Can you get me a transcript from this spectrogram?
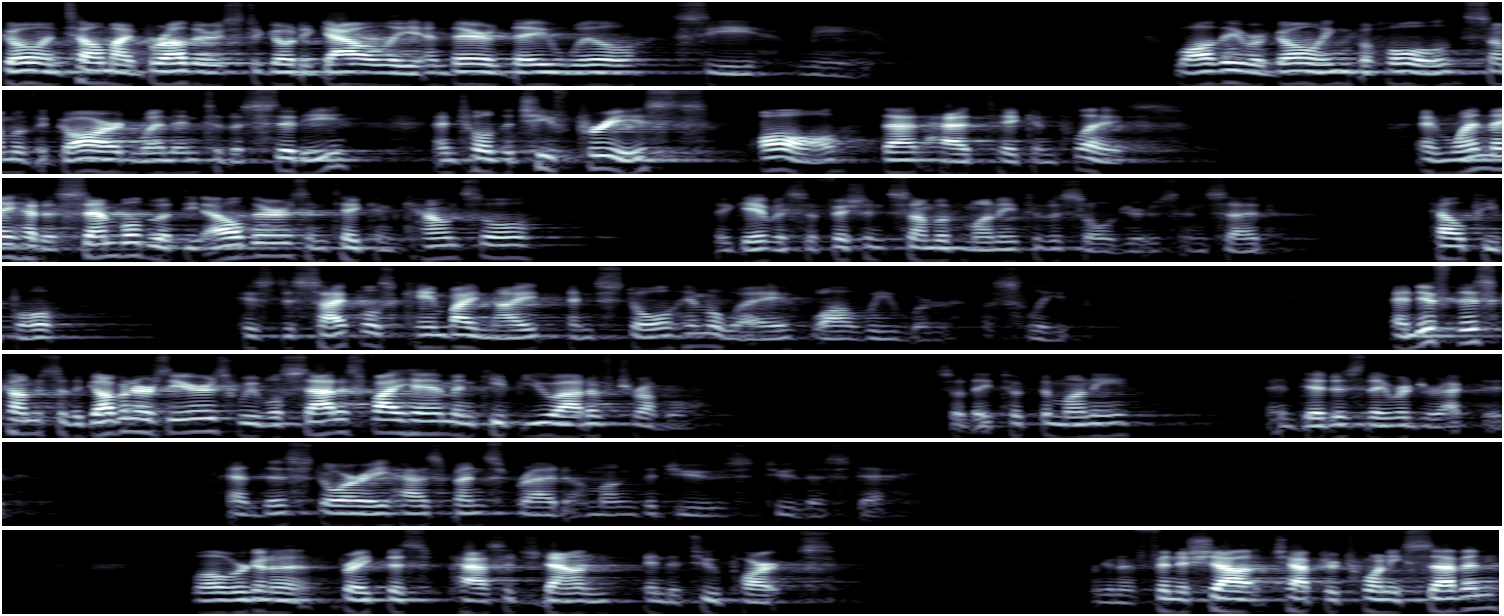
Go and tell my brothers to go to Galilee, and there they will see me. While they were going, behold, some of the guard went into the city and told the chief priests all that had taken place. And when they had assembled with the elders and taken counsel, they gave a sufficient sum of money to the soldiers and said, Tell people, his disciples came by night and stole him away while we were asleep. And if this comes to the governor's ears, we will satisfy him and keep you out of trouble. So they took the money and did as they were directed. And this story has been spread among the Jews to this day. Well, we're going to break this passage down into two parts. We're going to finish out chapter 27 as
